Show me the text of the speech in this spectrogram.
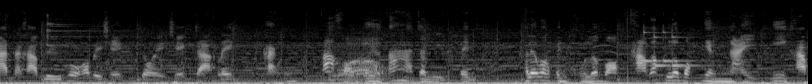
าร์ดนะครับ หรือโทรเข้าไปเช็คโดยเช็คจากเลขถังถ้าของ Toyota จะมีเป็นเขาเรียกว่าเป็น Cooler Box ถามว่า Cooler Box ยังไงนี่ครับ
